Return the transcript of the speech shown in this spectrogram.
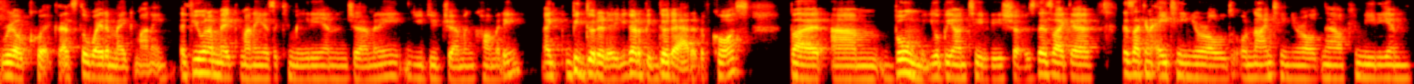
real quick. That's the way to make money. If you want to make money as a comedian in Germany, you do German comedy. Like, be good at it. You got to be good at it, of course but um, boom, you'll be on TV shows. There's like a there's like an 18 year old or 19 year old now comedian,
